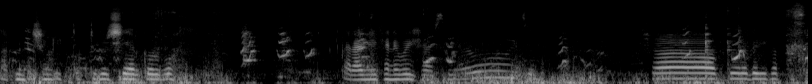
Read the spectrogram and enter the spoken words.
আপনাদের সঙ্গে একটু একটু করে শেয়ার করব। আর আমি এখানে বসে আছি। ওই যে, সব দৌড়াদৌড়ি করতেছে।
